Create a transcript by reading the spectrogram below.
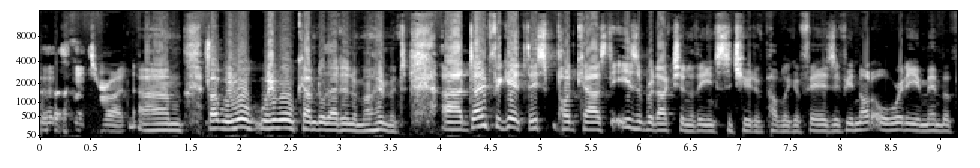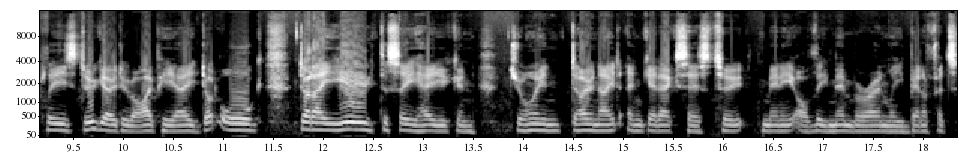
that's, that's, right. Um, but we will, we will come to that in a moment. Uh, don't forget, this podcast is a production of the Institute of Public Affairs. If you're not already a member, please do go to ipa.org.au to see how you can join, donate, and get access to many of the member-only benefits,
